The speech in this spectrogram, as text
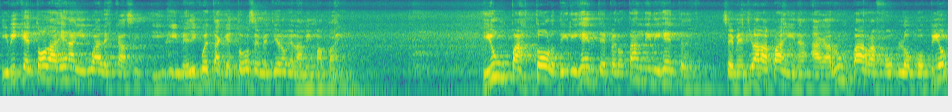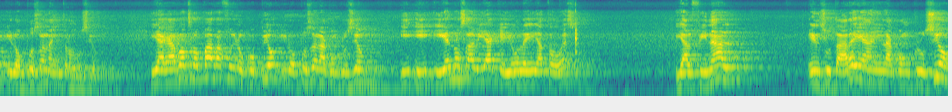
y vi que todas eran iguales casi. Y, y me di cuenta que todos se metieron en la misma página. Y un pastor diligente, pero tan diligente, se metió a la página, agarró un párrafo, lo copió y lo puso en la introducción. Y agarró otro párrafo y lo copió y lo puso en la conclusión. Y, él no sabía que yo leía todo eso. Y al final, en su tarea, en la conclusión,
